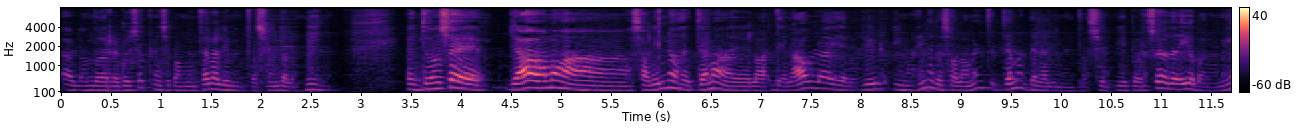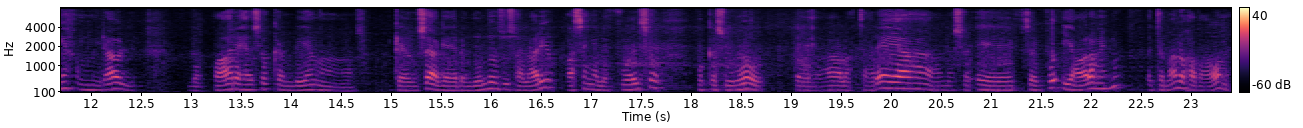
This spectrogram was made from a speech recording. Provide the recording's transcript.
hablando de recursos, principalmente la alimentación de los niños. Entonces, ya vamos a salirnos del tema del aula y de los libros. Imagínate solamente el tema de la alimentación. Y por eso yo te digo, para mí es admirable los padres esos que envían a... Que, o sea, que dependiendo de su salario, hacen el esfuerzo porque su hijo eh, haga las tareas, no sé, eh, se fue- y ahora mismo el tema de los apagones.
